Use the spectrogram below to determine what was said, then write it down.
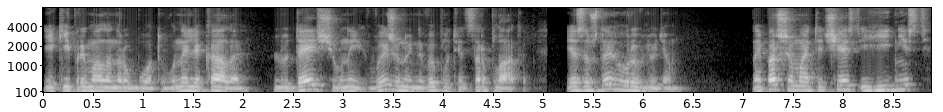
які приймали на роботу, вони лякали людей, що вони їх виженуть не виплатять зарплати. Я завжди говорив людям: найперше майте честь і гідність,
